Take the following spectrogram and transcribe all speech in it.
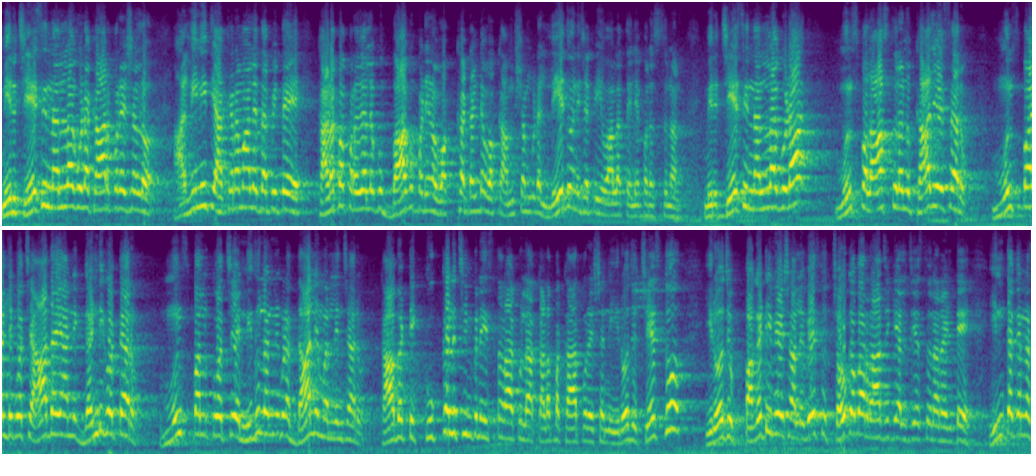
మీరు చేసిందల్లా కూడా కార్పొరేషన్లో అవినీతి అక్రమాలే తప్పితే కడప ప్రజలకు బాగుపడిన ఒక్కటంటే ఒక్క అంశం కూడా లేదు అని చెప్పి ఇవాళ తెలియపరుస్తున్నాను. మీరు చేసిందల్లా కూడా మున్సిపల్ ఆస్తులను కాజేశారు. మున్సిపాలిటీకి వచ్చే ఆదాయాన్ని గండి కొట్టారు మున్సిపల్కి వచ్చే నిధులన్నీ కూడా దాన్ని మళ్ళించారు కాబట్టి కుక్కలు చింపిన ఇస్తరాకుల కడప కార్పొరేషన్ ఈరోజు చేస్తూ ఈరోజు పగటి వేషాలు వేస్తూ చౌకబార్ రాజకీయాలు చేస్తున్నారంటే ఇంతకన్నా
